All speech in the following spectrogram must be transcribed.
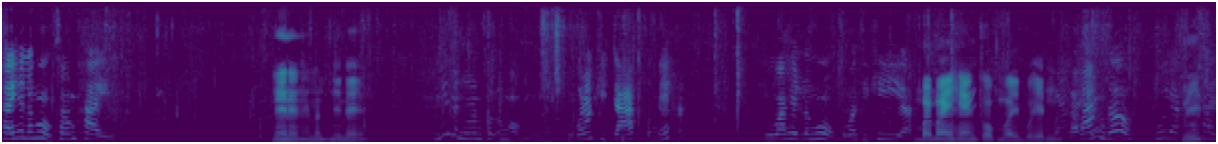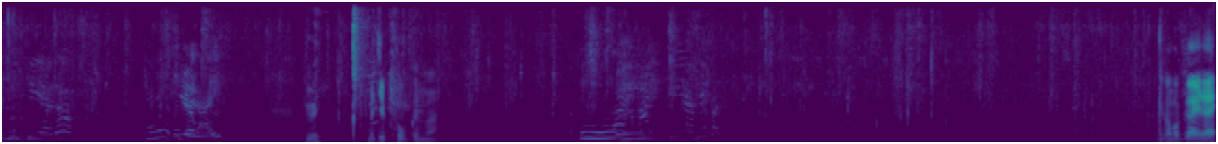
ไข่เห็ดละโงกสองไข่นี่นี่นี่มันนี่นี่นี่มันนอนคนละโงกนี่กูก็นั่งขี้จับบางนี้ค่ะกูว่าเห็ดละโงกกูว่าสิขี้อะใบไม้แห้งทบไว้บ่เห็นมันระวังเด้อกูอยากนี่ใส่มือเคลียร์เด้องูตัวไหนมันจะผูกกันมา ปูไม่เคลียร์ไม่บัด อย่า เข้ามาใกล้ได้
